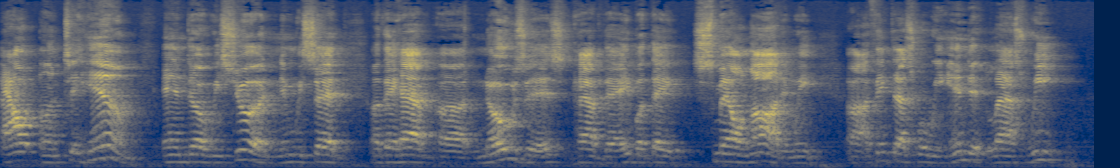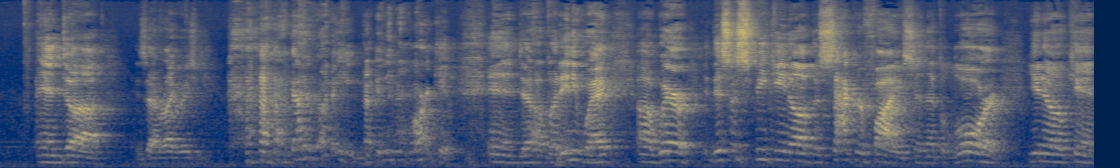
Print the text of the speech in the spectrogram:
out unto Him, and uh, we should. And then we said uh, they have uh, noses, have they, but they smell not. And we, uh, I think that's where we ended last week. And uh, is that right, Richard? I got it right. I didn't even mark it. And uh, but anyway, uh, where this is speaking of the sacrifice and that the Lord, you know, can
